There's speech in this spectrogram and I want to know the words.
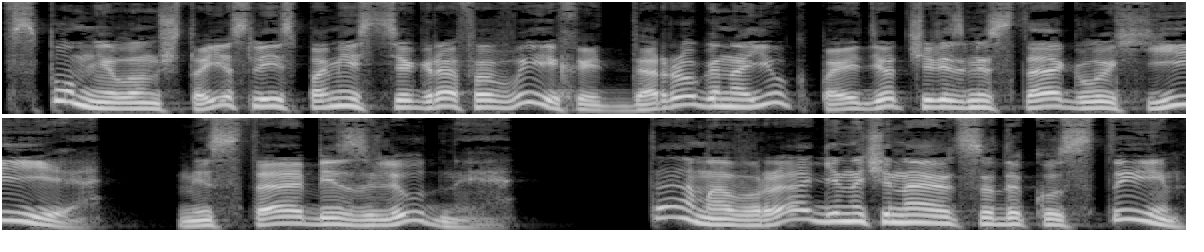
Вспомнил он, что если из поместья графа выехать, дорога на юг пойдет через места глухие, места безлюдные. Там овраги начинаются до кусты,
